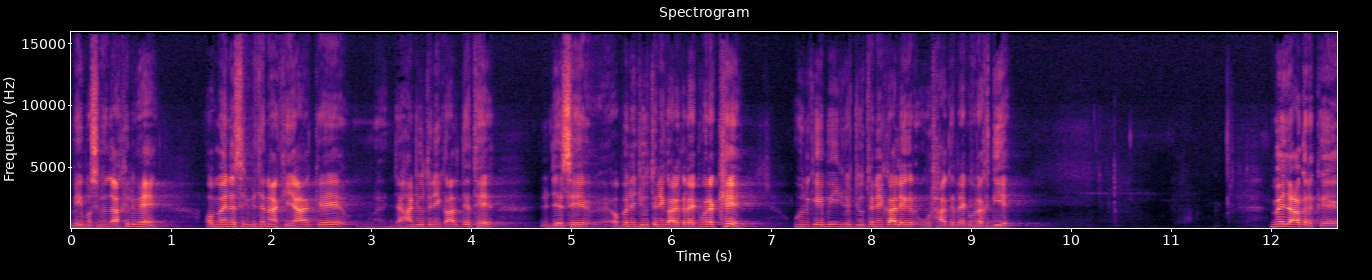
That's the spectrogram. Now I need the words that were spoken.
بھی مسلم داخل ہوئے اور میں نے صرف اتنا کیا کہ جہاں جوتے نکالتے تھے، جیسے اپنے جوتے نکال کر ریک میں رکھے، ان کے بھی جو جوتے نکالے اٹھا کے ریک میں رکھ دیے۔ میں جا کر کے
